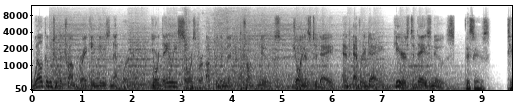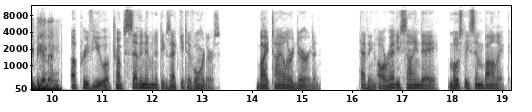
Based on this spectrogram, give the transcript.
Welcome to the Trump Breaking News Network, your daily source for up-to-the-minute Trump news. Join us today and every day. Here's today's news. This is TBNN. A preview of Trump's seven imminent executive orders. By Tyler Durden. Having already signed a, mostly symbolic,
